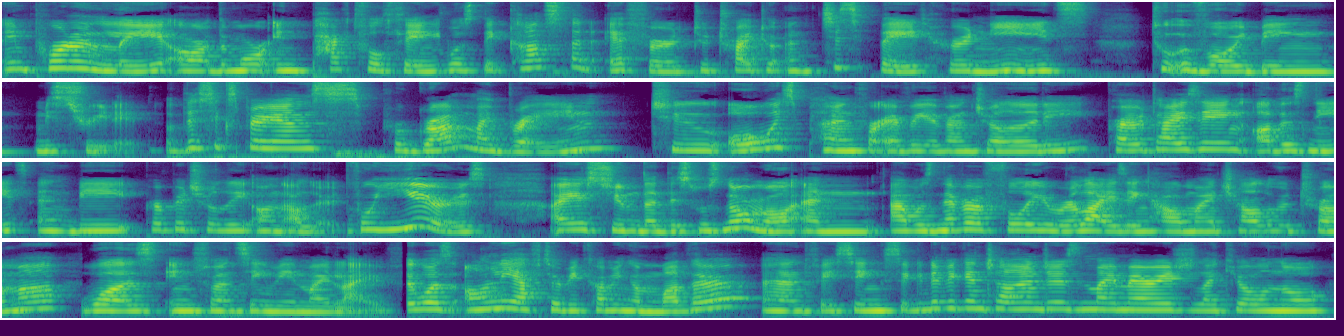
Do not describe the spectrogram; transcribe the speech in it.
importantly, or the more impactful thing, was the constant effort to try to anticipate her needs to avoid being mistreated. This experience programmed my brain to always plan for every eventuality, prioritizing others' needs, and be perpetually on alert. For years, I assumed that this was normal, and I was never fully realizing how my childhood trauma was influencing me in my life. It was only after becoming a mother and facing significant challenges in my marriage, like you all know,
